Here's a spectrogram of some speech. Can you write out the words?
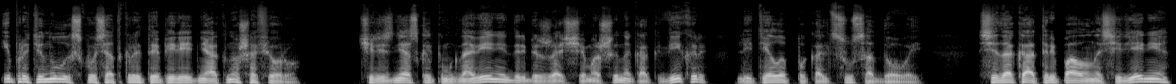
и протянул их сквозь открытое переднее окно шоферу. Через несколько мгновений дребезжащая машина, как вихрь, летела по кольцу Садовой. Седока трепала на сиденье,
